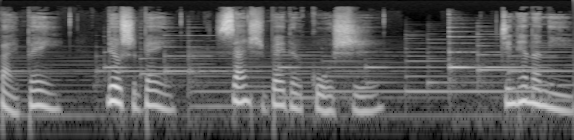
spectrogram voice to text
百倍、六十倍、三十倍的果实，今天的你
